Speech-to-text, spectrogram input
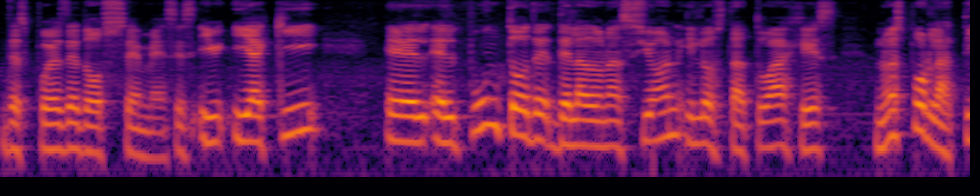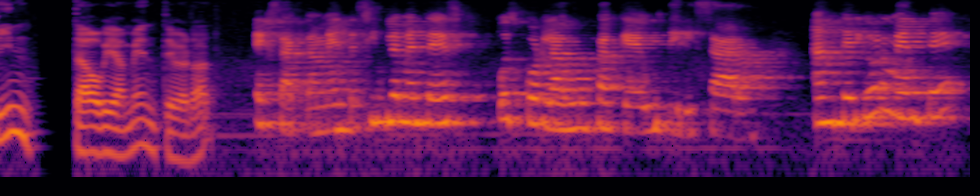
Después de 12 meses. Y, aquí el, punto de, de, la donación y los tatuajes no es por la tinta, obviamente, ¿verdad? Exactamente, simplemente es pues por la aguja que utilizaron. Anteriormente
